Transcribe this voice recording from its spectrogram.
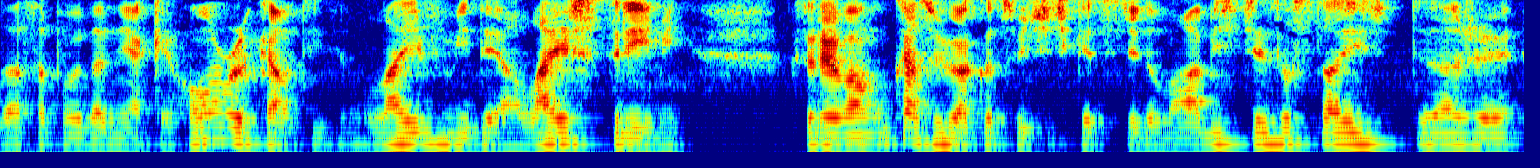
dá sa povedať, nejaké home workouty, live videa, live streamy, ktoré vám ukazujú, ako cvičiť, keď ste doma, aby ste zostali teda, že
